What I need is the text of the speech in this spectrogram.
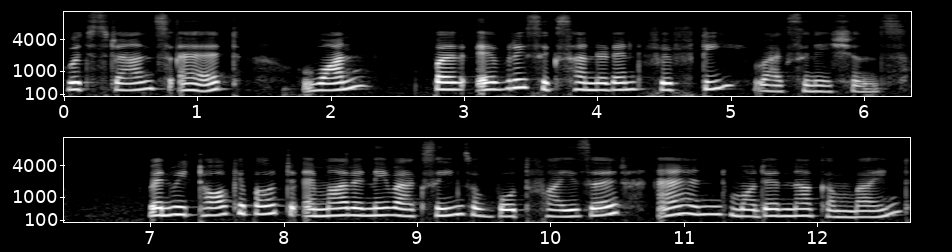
which stands at 1 per every 650 vaccinations. When we talk about mRNA vaccines of both Pfizer and Moderna combined,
